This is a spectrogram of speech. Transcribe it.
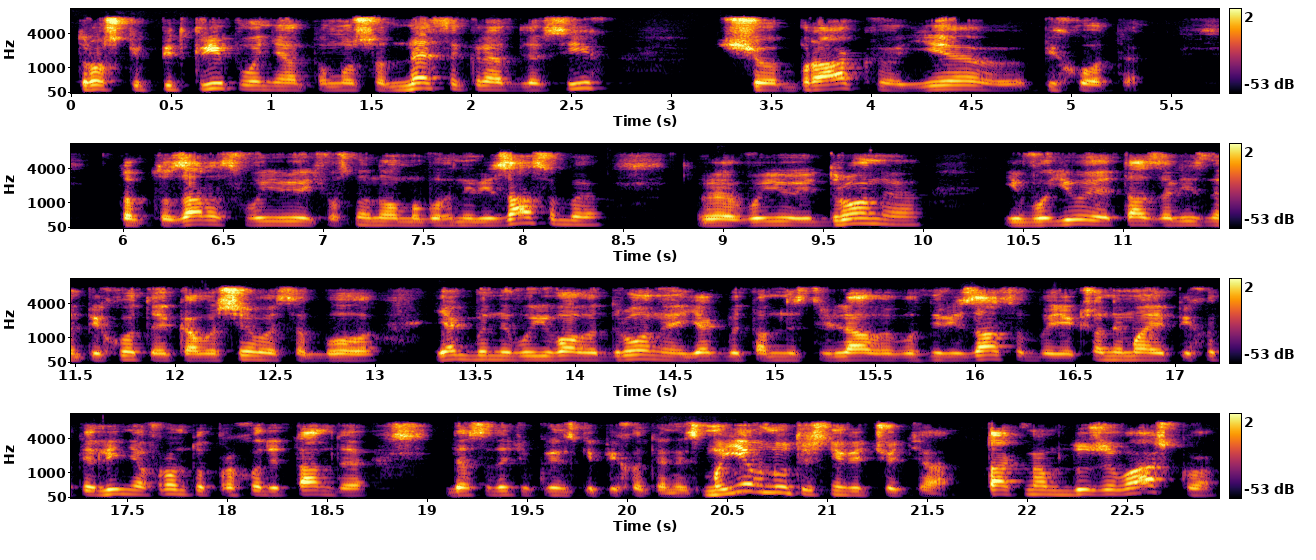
трошки підкріплення, тому що не секрет для всіх, що брак є піхоти. Тобто зараз воюють в основному вогневі засоби, е, воюють дрони і воює та залізна піхота, яка лишилася. Бо як би не воювали дрони, як би там не стріляли вогневі засоби, якщо немає піхоти, лінія фронту проходить там, де, де сидить український піхотинець. Моє внутрішнє відчуття так нам дуже важко,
